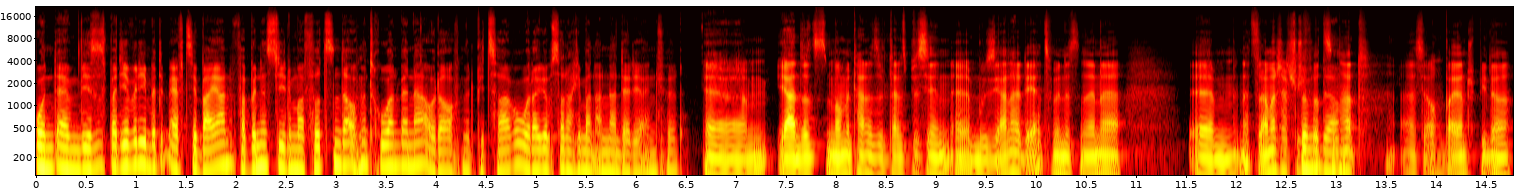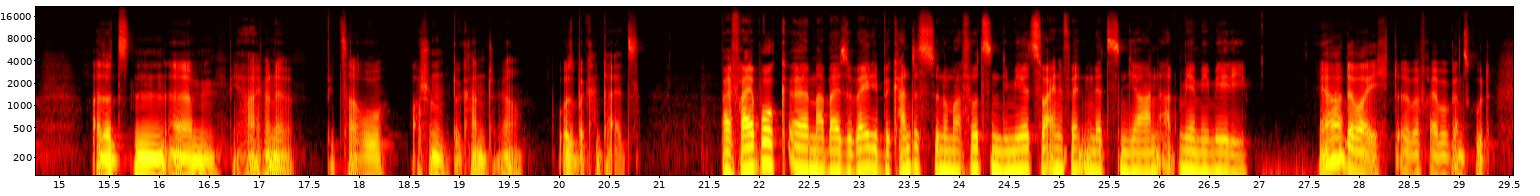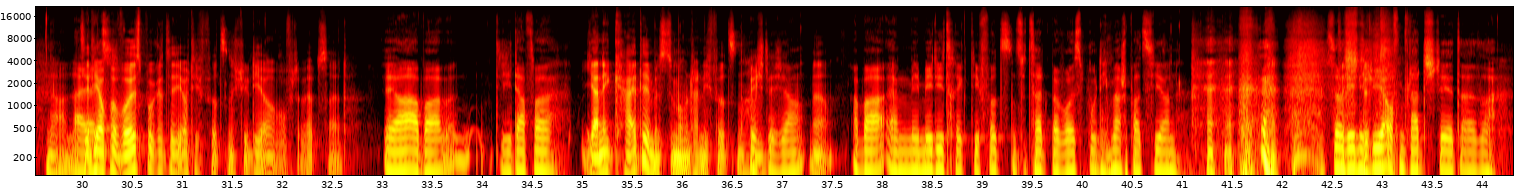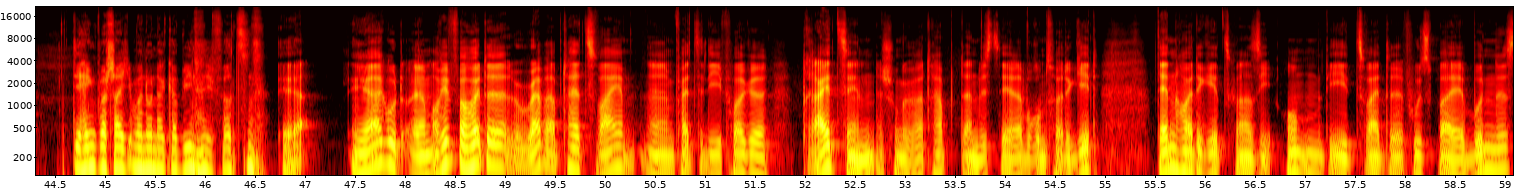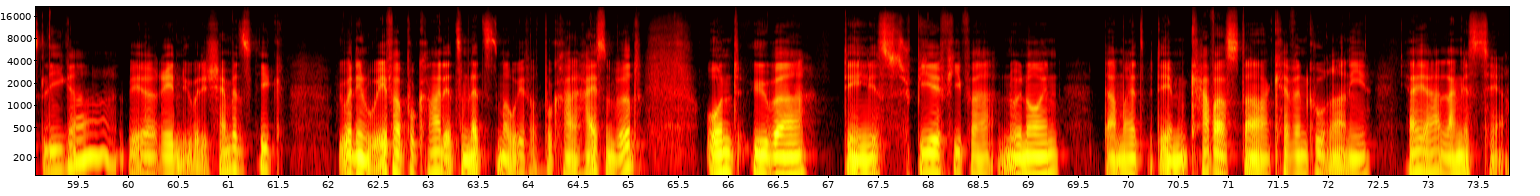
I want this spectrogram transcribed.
Und ähm, wie ist es bei dir, Willi, mit dem FC Bayern? Verbindest du die Nummer 14 da auch mit Juan Bernat oder auch mit Pizarro oder gibt es da noch jemand anderen, der dir einfällt? Ähm, ja, ansonsten momentan ist es ein kleines bisschen äh, Musiala, der zumindest in einer ähm, Nationalmannschaft Stimmt, 14 ja. hat. Er ist ja auch ein Bayern-Spieler. Ansonsten, ähm, ja, ich meine, Pizarro war schon bekannt, ja. Also bekannter als. Bei Freiburg, äh, mal by the way, die bekannteste Nummer 14, die mir jetzt so einfällt in den letzten Jahren, Admir Mimedi. Ja, der war echt äh, bei Freiburg ganz gut. Ja, leider Tatsächlich auch jetzt- bei Wolfsburg tatsächlich auch die 14, steht hier auch auf der Website. ja, aber die darf er Yannick Keitel müsste momentan die 14 haben. richtig, ja. Ja. Aber ähm, Mimedi trägt die 14 zurzeit bei Wolfsburg nicht mehr spazieren. so Das wenig stimmt. wie er auf dem Platz steht. Also die hängt wahrscheinlich immer nur in der Kabine, die 14. Ja, ja gut. Ähm, auf jeden Fall heute Wrap-Up Teil 2. Ähm, falls ihr die Folge 13 schon gehört habt, dann wisst ihr, worum es heute geht. Denn heute geht es quasi um die zweite Fußball-Bundesliga. Wir reden über die Champions League, über den UEFA-Pokal, der zum letzten Mal UEFA-Pokal heißen wird, und über das Spiel FIFA 09, damals mit dem Coverstar Kevin Kurani. Ja, ja, lang ist's her.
